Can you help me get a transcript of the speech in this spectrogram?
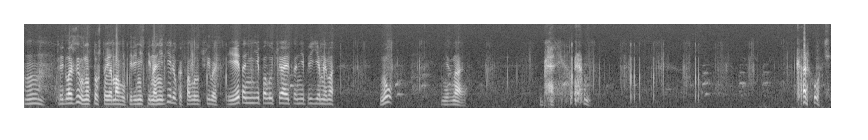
предложил, ну, то, что я могу перенести на неделю, как получилось. И это не получается неприемлемо. Ну, не знаю. Блин. Короче.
